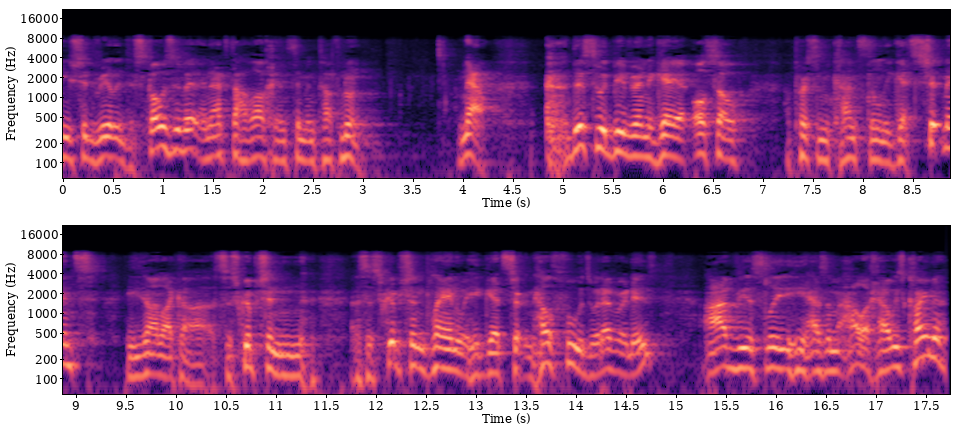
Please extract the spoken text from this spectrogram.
he should really dispose of it, and that's the halacha in Siman Tafnun. Now, this would be very Also, a person constantly gets shipments. He's on like a subscription, a subscription plan where he gets certain health foods, whatever it is. Obviously, he has a mahalach how he's kind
